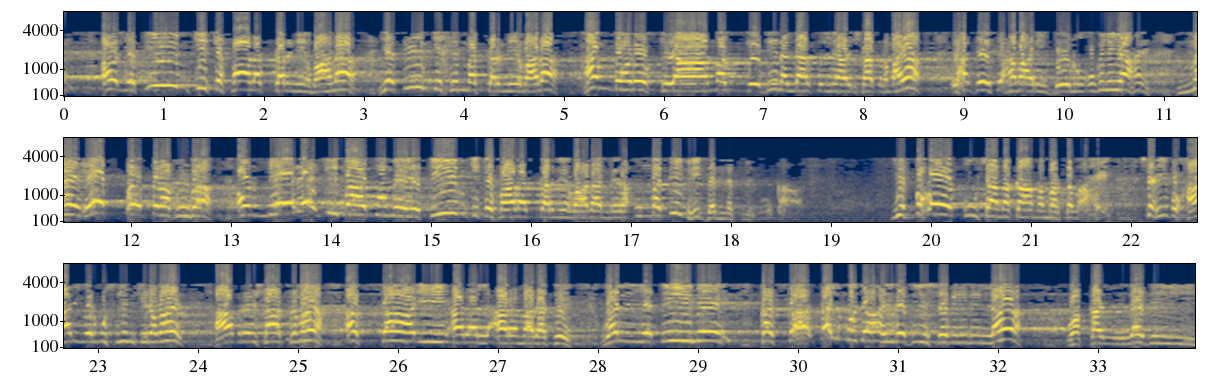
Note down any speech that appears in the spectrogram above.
اور یتیم کی کفالت کرنے والا، یتیم کی خدمت کرنے والا، ہم دونوں قیامت کے دن اللہ صلی اللہ علیہ فرمایا جیسے ہماری دونوں اگلیاں ہیں۔ میں ایک طرف ہوں گا اور میرے کی بازو میں یتیم کی کفالت کرنے والا میرا امتی بھی جنت میں ہوگا۔ یہ بہت اونچا مقام مرتبہ ہے۔ صحیح بخاری اور مسلم کی روایت آپ نے ساتھ فرمایا ارل ارمرت کل مجاہد فی سبیل اللہ وکل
